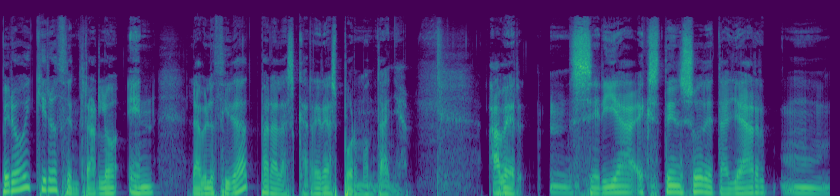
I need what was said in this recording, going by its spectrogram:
Pero hoy quiero centrarlo en la velocidad para las carreras por montaña. A ver, sería extenso detallar mm,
